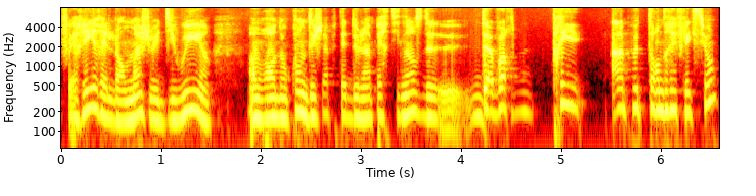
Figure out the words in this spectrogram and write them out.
fait rire. Et le lendemain, je lui ai dit oui, en- en me rendant compte déjà peut-être de l'impertinence d'avoir pris un peu de temps de réflexion.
